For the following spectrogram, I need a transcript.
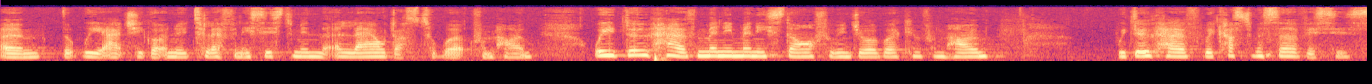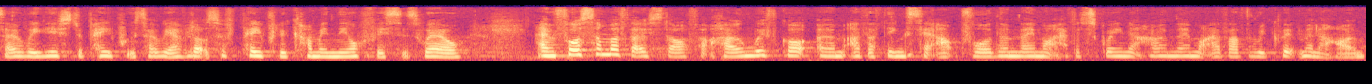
um, that we actually got a new telephony system in that allowed us to work from home. We do have many, many staff who enjoy working from home. We do have, we're customer services, so we're used to people, so we have lots of people who come in the office as well. And for some of those staff at home, we've got um, other things set up for them. They might have a screen at home, they might have other equipment at home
